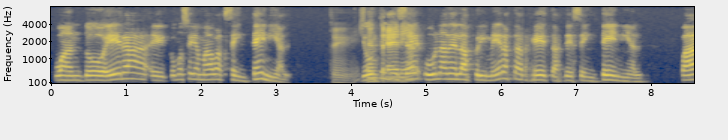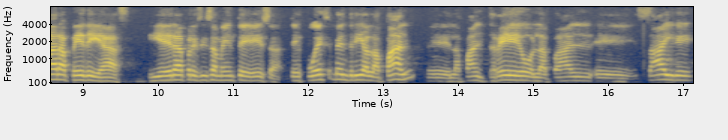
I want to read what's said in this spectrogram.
cuando era, eh, ¿cómo se llamaba? Centennial. Yo utilicé una de las primeras tarjetas de Centennial para PDAs y era precisamente esa. Después vendría la PAL, eh, la PAL Treo, la PAL eh, Zaire,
